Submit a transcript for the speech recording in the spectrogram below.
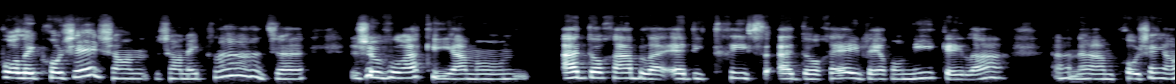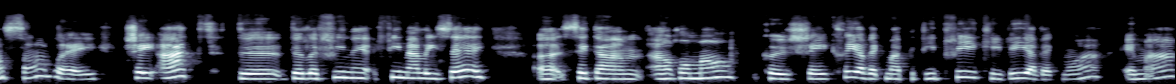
pour les projets, j'en ai plein. Je, je vois qu'il y a mon adorable éditrice adorée, Véronique, est là. On a un projet ensemble et j'ai hâte de, de le finaliser. Euh, c'est un, un, roman que j'ai écrit avec ma petite fille qui vit avec moi, Emma,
